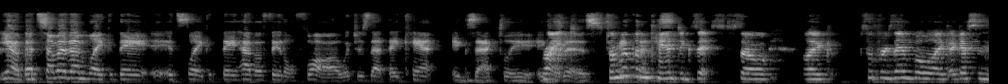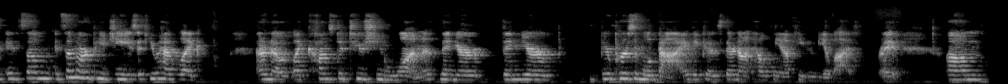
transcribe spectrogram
Yeah, but some of them like they it's like they have a fatal flaw, which is that they can't exactly Right. exist. Some of them can't exist. So, like, so for example, like I guess in, in some in some RPGs, if you have like I don't know, like Constitution one, then your then your your person will die because they're not healthy enough to even be alive, right? Um,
